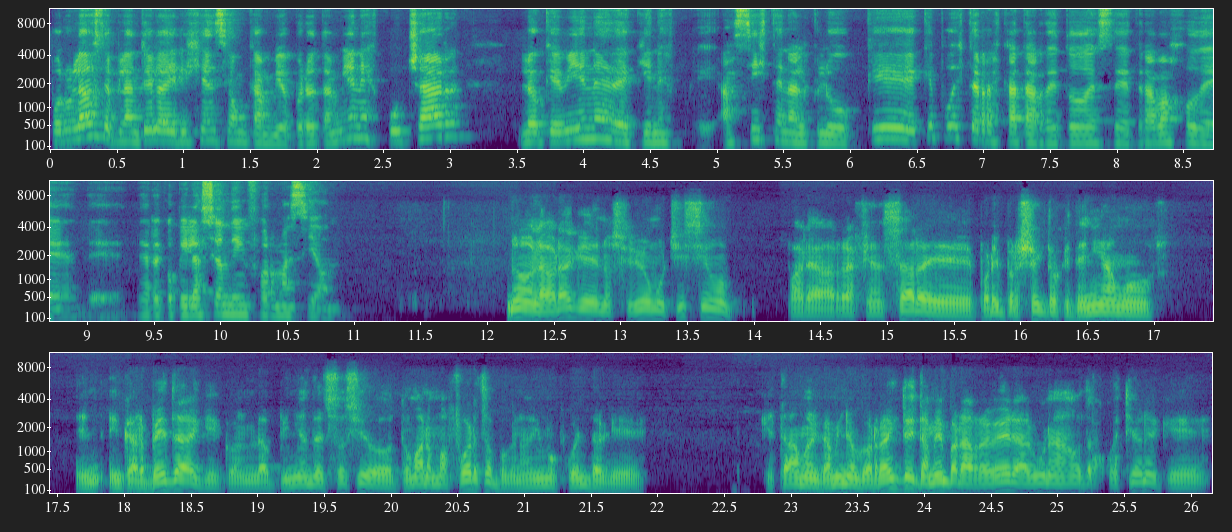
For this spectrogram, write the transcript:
por un lado se planteó la dirigencia un cambio, pero también escuchar lo que viene de quienes eh, asisten al club. ¿Qué, pudiste rescatar de todo ese trabajo de, recopilación de información? No, la verdad que nos sirvió muchísimo para reafianzar eh, por ahí proyectos que teníamos en, en carpeta, que con la opinión del socio tomaron más fuerza porque nos dimos cuenta que, que estábamos en el camino correcto y también para rever algunas otras cuestiones que,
